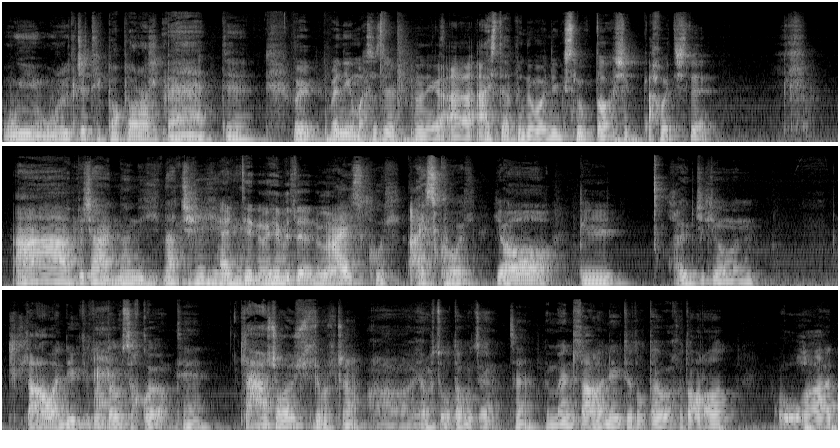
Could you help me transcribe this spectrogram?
үгийн үргэлжид хипхоп орол байна те. Хөөе, миний нэг масаа зөө. Нөгөө нэг Top-ийн нөгөө нэг Snoop Dogg шиг ах байдаг шүү дээ. Аа би чаа нөө наа чи хий Харин тий нөгөө хэм лээ нөгөө Ice cool. Ice Cool. Йоо, би 2 жилийн өмнө лава нэгдэд удааг усахгүй юу? Тий. Лаавч ойшлээ болж байгаа. Аа, ямар ч удааг үзээ. За. Мэн лава нэгдэд удааг байхад ороод уугаад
